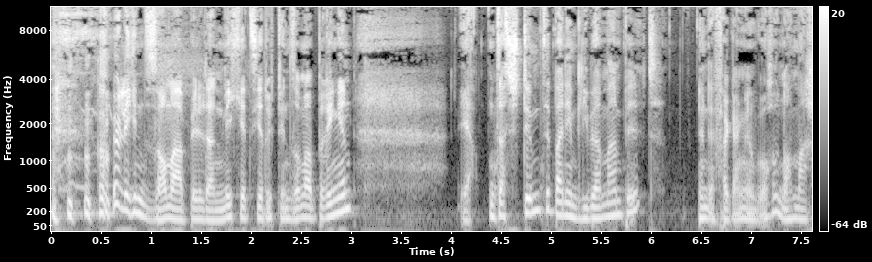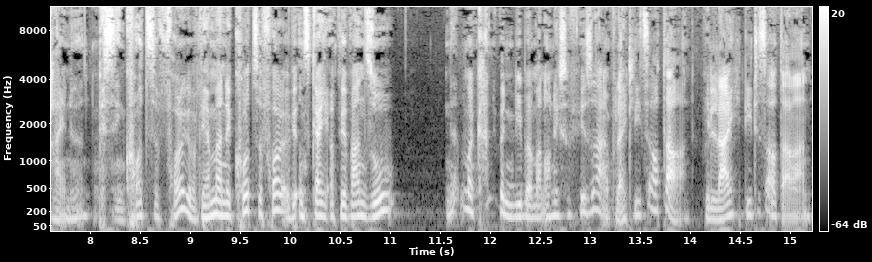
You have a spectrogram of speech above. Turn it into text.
fröhlichen Sommerbildern mich jetzt hier durch den Sommer bringen. Ja, und das stimmte bei dem Liebermann-Bild in der vergangenen Woche. Nochmal reinhören. Bisschen kurze Folge. Wir haben mal eine kurze Folge. Wir uns gar nicht, wir waren so, man kann über den Liebermann auch nicht so viel sagen. Vielleicht liegt es auch daran. Vielleicht liegt es auch daran.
